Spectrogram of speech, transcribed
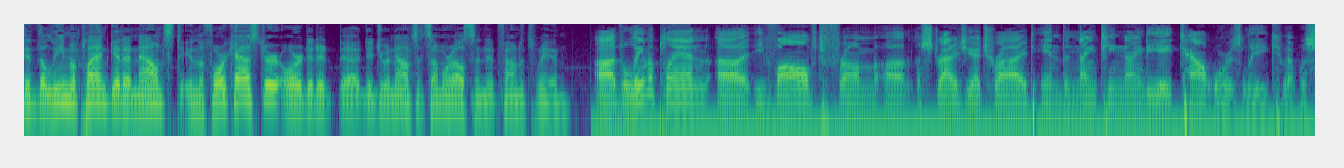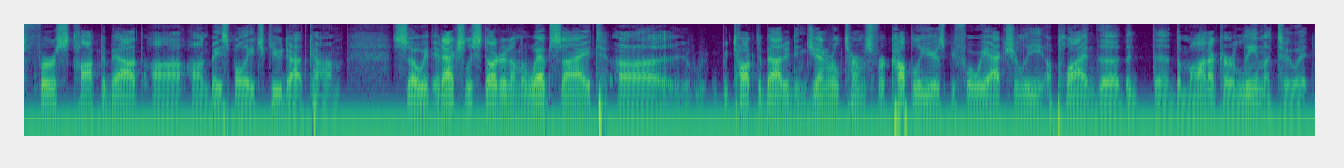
Did the Lima plan get announced in the forecaster, or did it? Uh, did you announce it somewhere else and it found its way in? Uh, the Lima plan uh, evolved from uh, a strategy I tried in the 1998 Tout Wars League that was first talked about uh, on BaseballHQ.com. So it, it, actually started on the website. Uh, we talked about it in general terms for a couple of years before we actually applied the, the, the, the moniker Lima to it.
